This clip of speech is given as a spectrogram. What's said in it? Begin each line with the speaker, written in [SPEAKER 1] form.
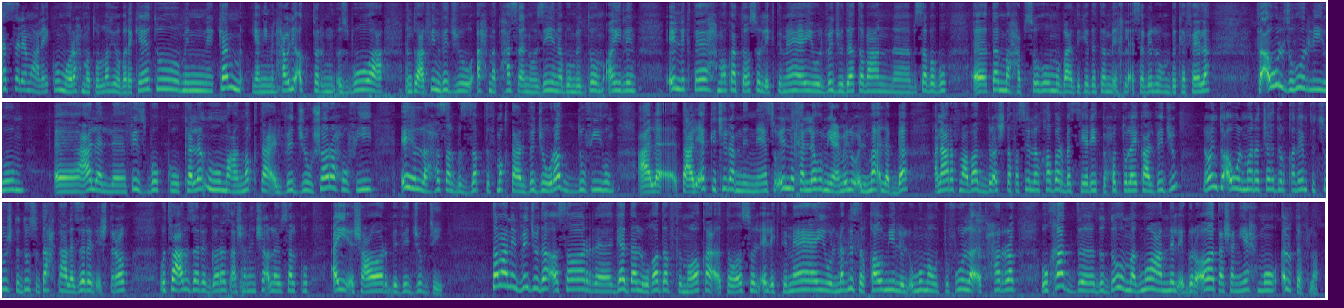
[SPEAKER 1] السلام عليكم ورحمة الله وبركاته. من كم يعني من حوالي أكتر من أسبوع أنتوا عارفين فيديو أحمد حسن وزينب وبنتهم أيلين اللي اجتاح موقع التواصل الاجتماعي والفيديو ده طبعا بسببه آه، تم حبسهم وبعد كده تم إخلاء سبيلهم بكفالة. فأول ظهور ليهم آه، على الفيسبوك وكلامهم عن مقطع الفيديو وشرحوا فيه إيه اللي حصل بالظبط في مقطع الفيديو وردوا فيهم على تعليقات كتيرة من الناس وإيه اللي خلاهم يعملوا المقلب ده. هنعرف مع بعض دلوقتي تفاصيل الخبر بس يا ريت تحطوا لايك على الفيديو. لو أنتوا أول مرة تشاهدوا القناة ما تنسوش تدوسوا تحت على زر الاشتراك وتفعلوا زر الجرس عشان إن شاء الله يوصلكم أي إشعار بفيديو جديد. طبعا الفيديو ده أثار جدل وغضب في مواقع التواصل الاجتماعي والمجلس القومي للامومه والطفولة اتحرك وخد ضدهم مجموعة من الإجراءات عشان يحموا الطفلة.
